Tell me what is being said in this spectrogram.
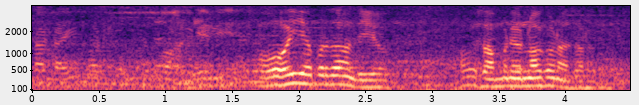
ਸਾਡਾ ਹੀ ਉਹੀ ਆ ਪ੍ਰਧਾਨ ਜੀ ਉਹ ਉਹ ਸਾਹਮਣੇ ਉਹਨਾਂ ਕੋਲ ਹੋਣਾ ਸਾਰਾ ਕੁਛ।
